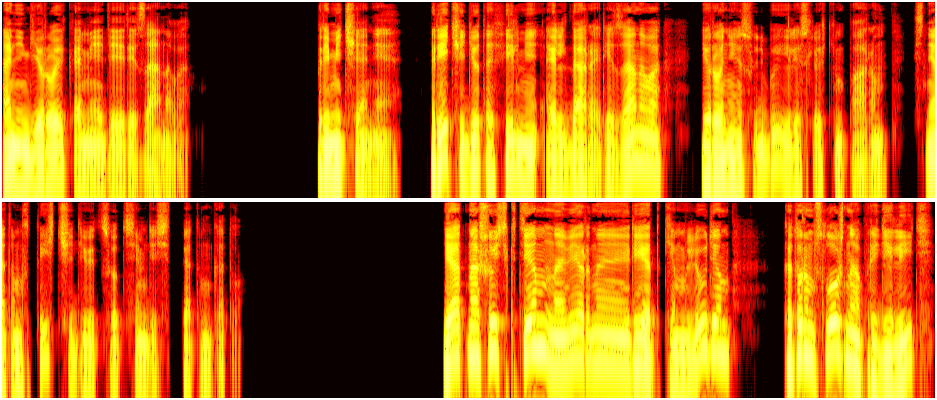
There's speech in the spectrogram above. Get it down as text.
а не герой комедии Рязанова. Примечание. Речь идет о фильме Эльдара Рязанова «Ирония судьбы» или «С легким паром», снятом в 1975 году. Я отношусь к тем, наверное, редким людям, которым сложно определить,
